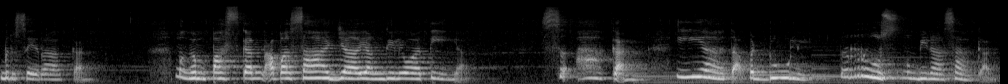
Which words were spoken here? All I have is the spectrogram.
berserakan, mengempaskan apa saja yang dilewatinya. Seakan ia tak peduli, terus membinasakan.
